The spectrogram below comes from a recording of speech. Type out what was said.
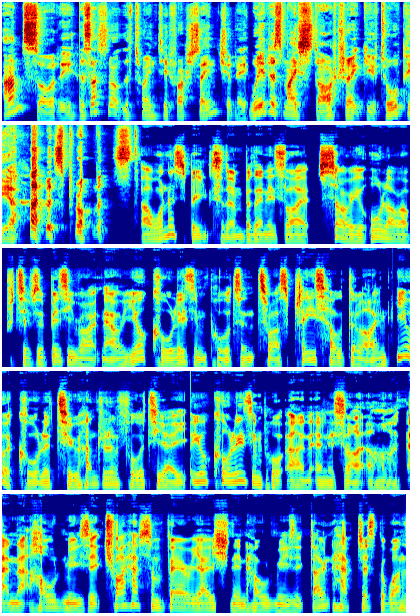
I'm sorry, is this not the 21st century? Where is my Star Trek utopia I was promised? I want to speak to them, but then it's like, sorry, all our operatives are busy right now. Your call is important to us. Please hold the line. You are caller 248. Your call is important. And, and it's like, oh, and that hold music. Try have some variation in hold music. Don't have just the one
